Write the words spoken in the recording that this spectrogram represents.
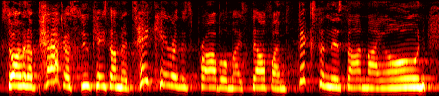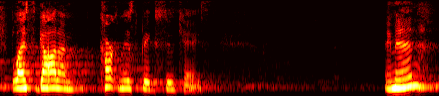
So I'm going to pack a suitcase. I'm going to take care of this problem myself. I'm fixing this on my own. Bless God, I'm carting this big suitcase. Amen?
